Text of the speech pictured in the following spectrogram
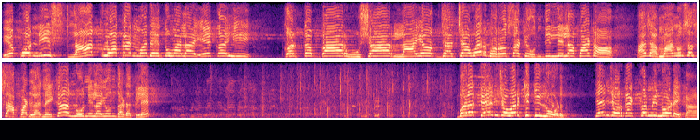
एकोणीस लाख लोकांमध्ये तुम्हाला एकही कर्तबगार हुशार लायक ज्याच्यावर भरोसा ठेवून दिल्लीला पाठवा. असा माणूसच सापडला नाही का? लोणीला येऊन धडकले. बरं त्यांच्यावर किती लोड? त्यांच्यावर काय कमी लोड आहे का?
